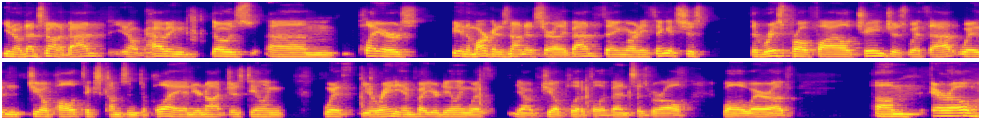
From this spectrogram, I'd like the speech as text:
You know, that's not a bad. You know, having those um, players be in the market is not necessarily a bad thing or anything. It's just the risk profile changes with that when geopolitics comes into play, and you're not just dealing with uranium, but you're dealing with you know geopolitical events as we're all well aware of. Um, Arrow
